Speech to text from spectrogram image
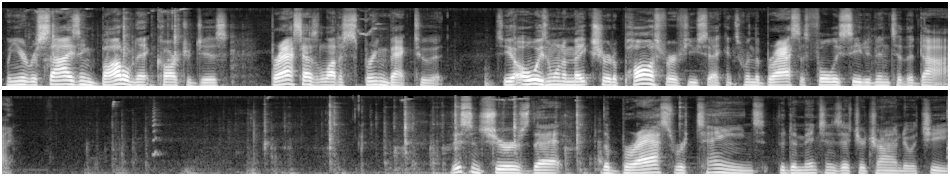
When you're resizing bottleneck cartridges, brass has a lot of spring back to it. So you always want to make sure to pause for a few seconds when the brass is fully seated into the die. This ensures that the brass retains the dimensions that you're trying to achieve.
